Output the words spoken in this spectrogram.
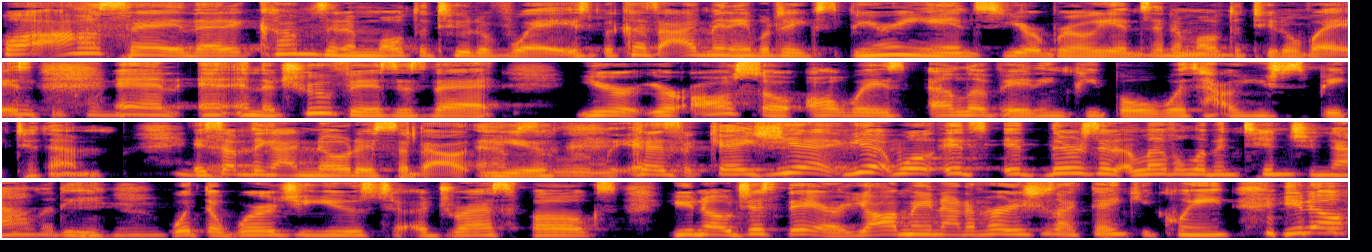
Well, I'll say that it comes in a multitude of ways because I've been able to experience your brilliance in a mm. multitude of ways. And, and and the truth is is that you're you're also always elevating people with how you speak to them. It's something I notice about Absolutely. you. Because yeah, yeah. Well, it's it. There's a level of intentionality mm-hmm. with the words you use to address folks. You know, just there. Y'all may not have heard it. She's like, "Thank you, Queen." You know,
